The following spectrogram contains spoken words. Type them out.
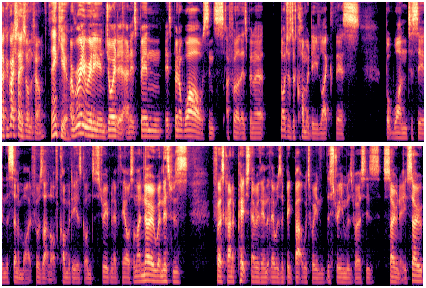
uh, congratulations on the film. Thank you. I really, really enjoyed it, and it's been it's been a while since I feel like there's been a not just a comedy like this, but one to see in the cinema. It feels like a lot of comedy has gone to stream and everything else. And I know when this was first kind of pitched and everything that there was a big battle between the streamers versus Sony. So.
